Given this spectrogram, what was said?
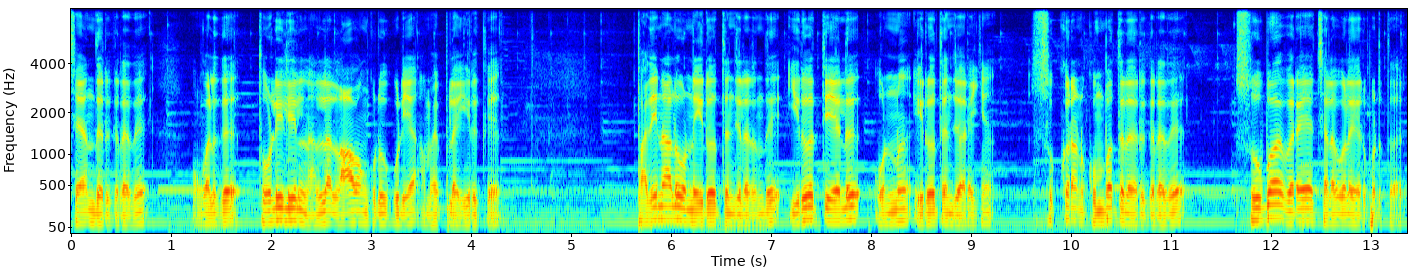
சேர்ந்து இருக்கிறது. உங்களுக்கு தொழிலில் நல்ல லாபம் கொடுக்கக்கூடிய அமைப்பில் இருக்குது பதினாலு ஒன்று இருபத்தஞ்சிலேருந்து இருபத்தி ஏழு ஒன்று இருபத்தஞ்சி வரைக்கும் சுக்கரன் கும்பத்தில் இருக்கிறது. சுப விரய செலவுகளை ஏற்படுத்துவார்.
